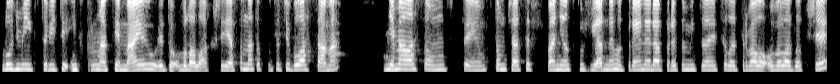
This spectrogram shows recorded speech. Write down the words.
ľuďmi, ktorí tie informácie majú, je to oveľa ľahšie. Ja som na to v podstate bola sama. Nemala som v, tým, v tom čase v Španielsku žiadneho trénera, preto mi to celé trvalo oveľa dlhšie.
